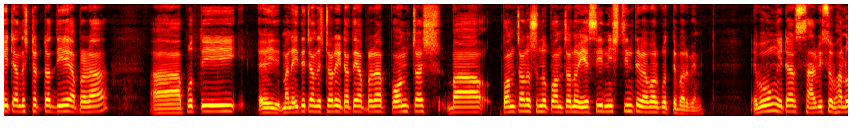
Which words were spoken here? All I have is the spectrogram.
এই ট্রানজিস্টরটা দিয়ে আপনারা প্রতি এই মানে এই যে ট্রানজিস্টর এটাতে আপনারা পঞ্চাশ বা পঞ্চান্ন শূন্য পঞ্চান্ন এসি নিশ্চিন্তে ব্যবহার করতে পারবেন। এবং এটার সার্ভিসও ভালো,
